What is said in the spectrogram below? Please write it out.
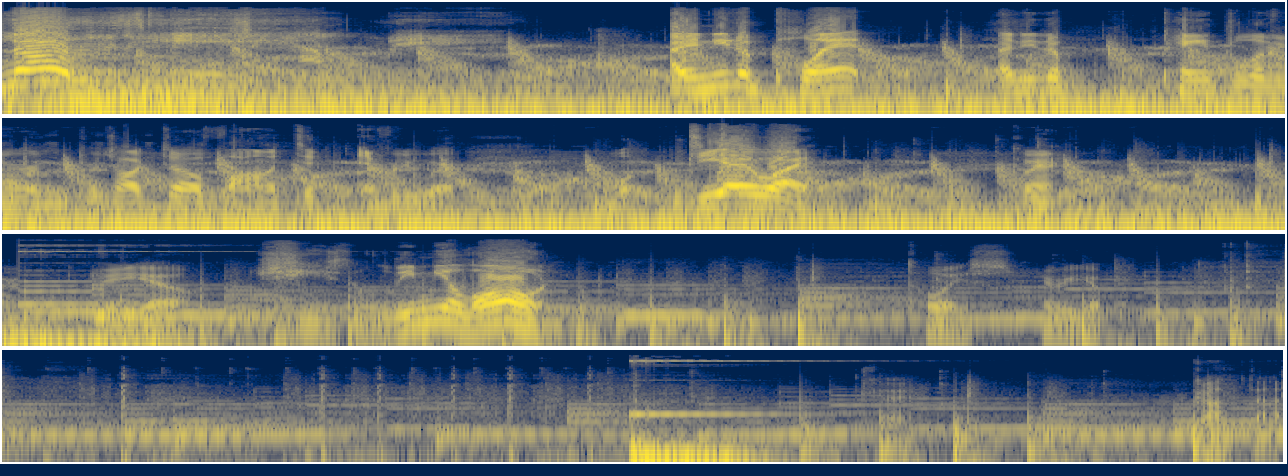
No! I need a plant. I need to paint the living room. Projectile vomited everywhere. Wha- DIY. Come here. There you go. Jeez, leave me alone. Toys. Here we go. Okay. Got that.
